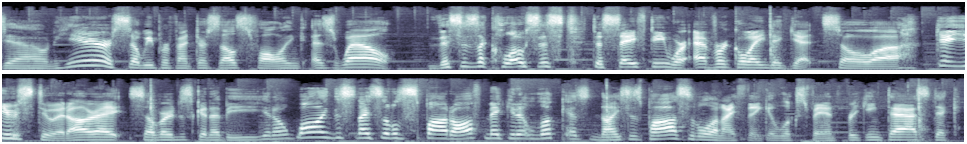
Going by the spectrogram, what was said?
down here so we prevent ourselves falling as well. This is the closest to safety we're ever going to get, so uh, get used to it, alright? So we're just gonna be, you know, walling this nice little spot off, making it look as nice as possible, and I think it looks fan-freaking-tastic.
